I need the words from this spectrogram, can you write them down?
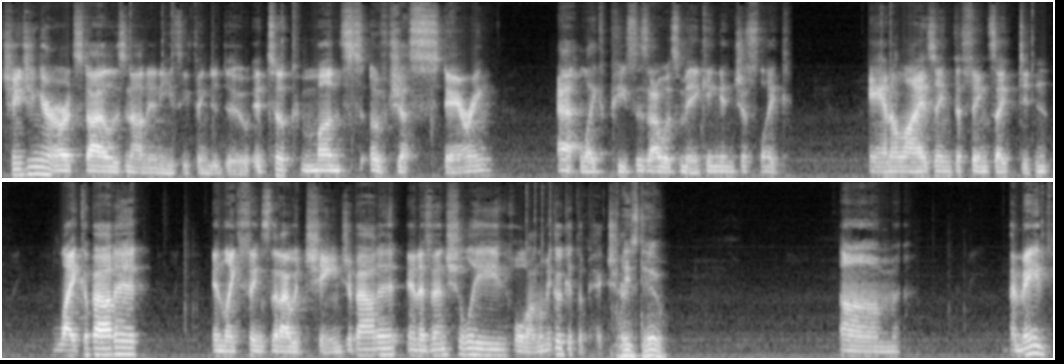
changing your art style is not an easy thing to do. It took months of just staring at like pieces I was making and just like analyzing the things I didn't like about it and like things that I would change about it. And eventually, hold on, let me go get the picture. Please do. Um I made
